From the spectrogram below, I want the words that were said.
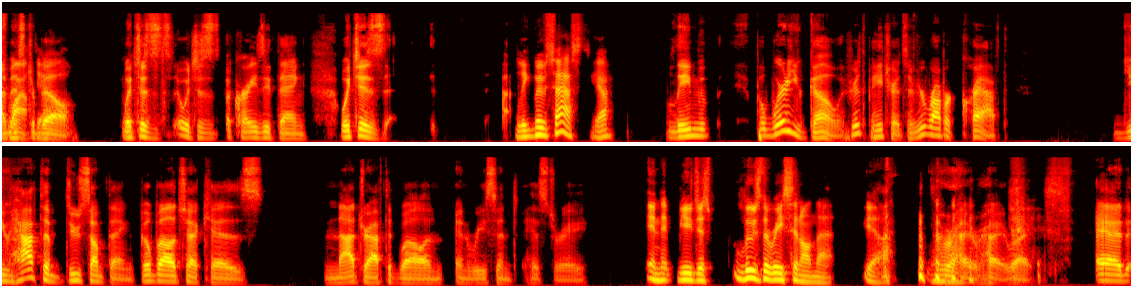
on wild, Mr. yeah. Bill, which is which is a crazy thing. Which is League moves fast. Yeah. leave. But where do you go if you're the Patriots? If you're Robert Kraft, you have to do something. Bill Belichick has not drafted well in, in recent history. And it- you just lose the recent on that. Yeah. right, right, right. And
